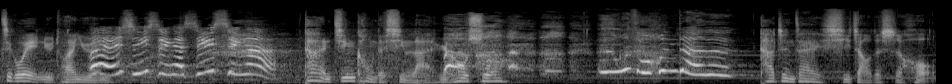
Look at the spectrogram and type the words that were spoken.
这位女团员哎，醒醒啊，醒醒啊！她很惊恐的醒来，然后说。我怎么昏倒了？她正在洗澡的时候，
